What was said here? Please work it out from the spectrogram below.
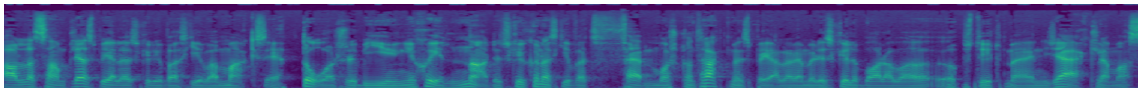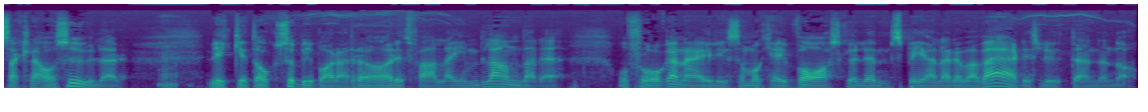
alla samtliga spelare skulle bara skriva max ett år, så det blir ju ingen skillnad. Du skulle kunna skriva ett femårskontrakt med en spelare, men det skulle bara vara uppstyrt med en jäkla massa klausuler. Mm. Vilket också blir bara rörigt för alla inblandade. Och frågan är ju liksom, okej, okay, vad skulle en spelare vara värd i slutändan då?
